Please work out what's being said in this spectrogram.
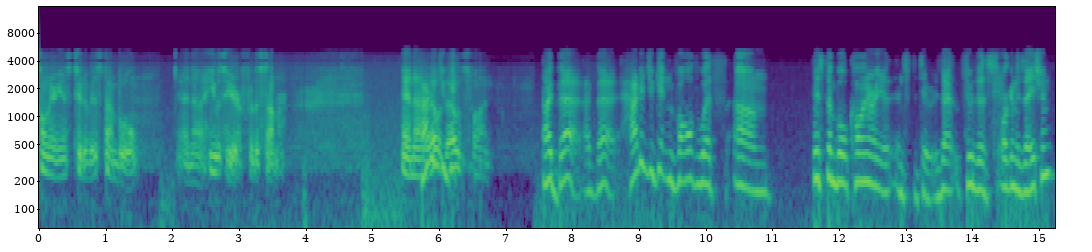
Culinary Institute of Istanbul, and uh, he was here for the summer. And uh, that, was, that get- was fun. I bet. I bet. How did you get involved with um, Istanbul Culinary Institute? Is that through this organization?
